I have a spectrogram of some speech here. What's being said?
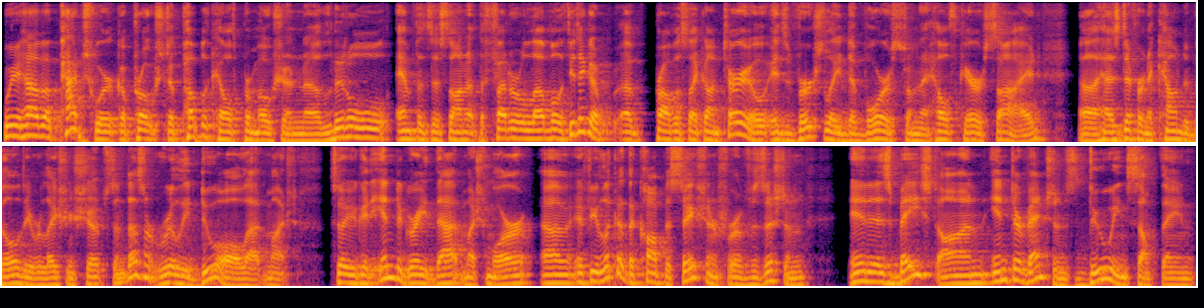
We have a patchwork approach to public health promotion, a little emphasis on it at the federal level. If you take a, a province like Ontario, it's virtually divorced from the healthcare side, uh, has different accountability relationships, and doesn't really do all that much. So you could integrate that much more. Uh, if you look at the compensation for a physician, it is based on interventions, doing something.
